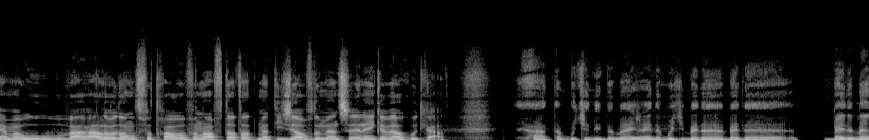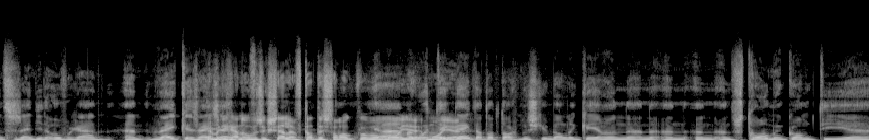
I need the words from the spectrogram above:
Ja, maar hoe, waar halen we dan het vertrouwen vanaf dat dat met diezelfde mensen in één keer wel goed gaat? Ja, dat moet je niet bij mij zijn. Dat moet je bij de, bij de, bij de mensen zijn die erover gaan. En wij zij ja, maar die zijn- gaan over zichzelf. Dat is dan ook wel een ja, mooie... maar goed, mooie ik denk dat er toch misschien wel een keer een, een, een, een, een stroming komt die, eh,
